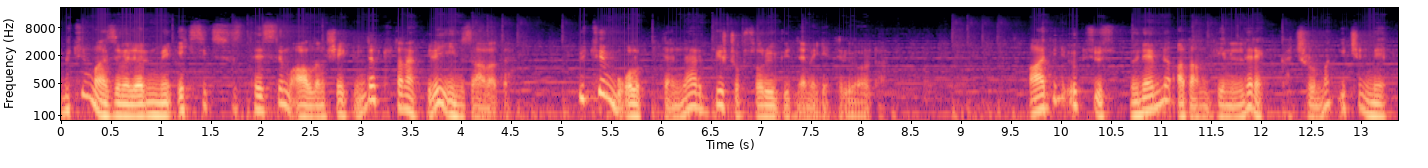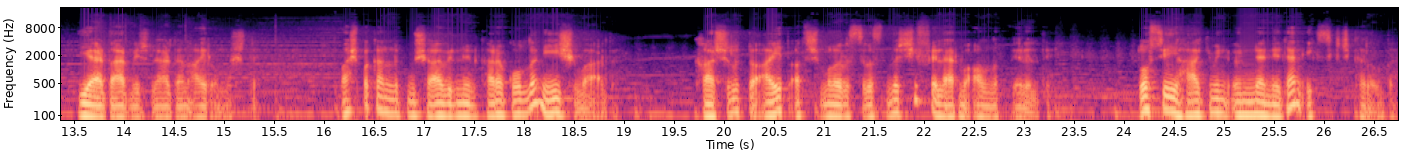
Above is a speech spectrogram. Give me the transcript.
bütün malzemelerimi eksiksiz teslim aldım şeklinde tutanak bile imzaladı. Bütün bu olup bitenler birçok soruyu gündeme getiriyordu. Adil Öksüz önemli adam denilerek kaçırılmak için mi diğer darbecilerden ayrılmıştı? Başbakanlık müşavirinin karakolda ne işi vardı? Karşılıklı ait atışmaları sırasında şifreler mi alınıp verildi? Dosyayı hakimin önüne neden eksik çıkarıldı?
